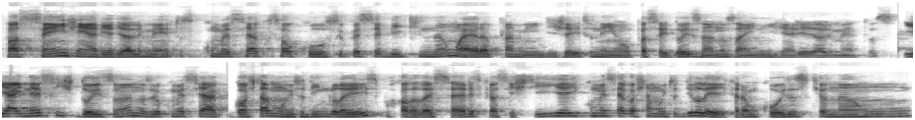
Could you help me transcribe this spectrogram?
passei em engenharia de alimentos, comecei a cursar o curso e percebi que não era para mim de jeito nenhum. passei dois anos ainda em engenharia de alimentos. E aí, nesses dois anos, eu comecei a gostar muito de inglês, por causa das séries que eu assistia, e comecei a gostar muito de ler, que eram coisas que eu não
